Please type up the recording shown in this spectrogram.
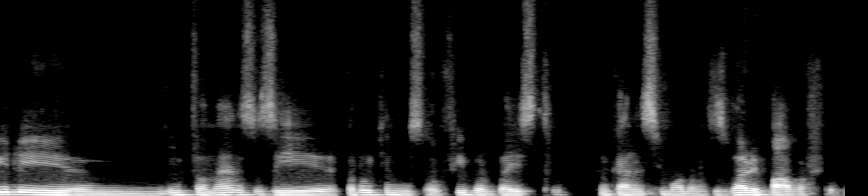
really um, implements the coroutines of fiber-based concurrency model. It is very powerful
